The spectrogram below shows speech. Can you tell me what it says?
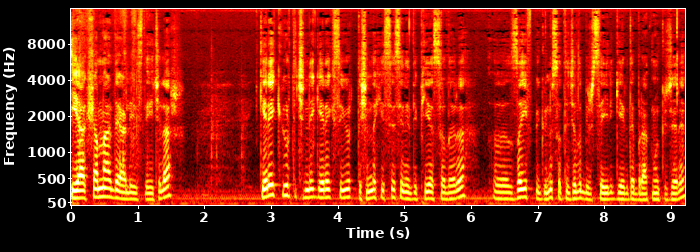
İyi akşamlar değerli izleyiciler. Gerek yurt içinde gerekse yurt dışında hisse senedi piyasaları e, zayıf bir günü satıcılı bir seyri geride bırakmak üzere.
